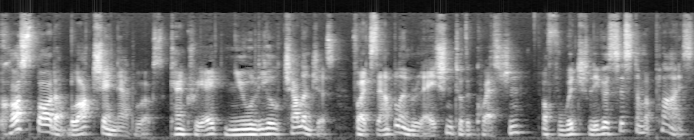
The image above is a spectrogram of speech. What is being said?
Cross-border blockchain networks can create new legal challenges, for example in relation to the question of which legal system applies.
